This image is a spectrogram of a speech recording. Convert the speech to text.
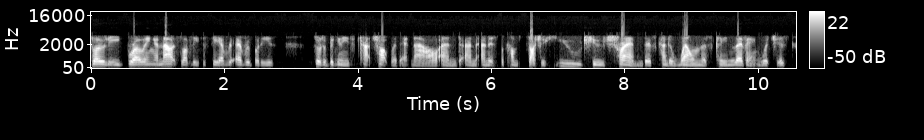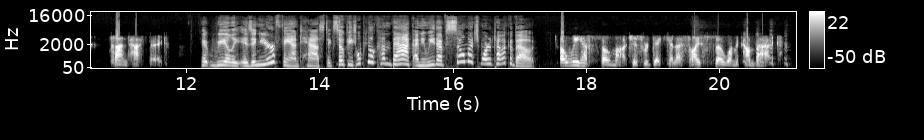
slowly growing. And now it's lovely to see every everybody's sort of beginning to catch up with it now, and, and, and it's become such a huge, huge trend, this kind of wellness, clean living, which is fantastic. It really is. And you're fantastic. Sophie, hope you'll come back. I mean, we'd have so much more to talk about. Oh, we have so much. It's ridiculous. I so want to come back.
